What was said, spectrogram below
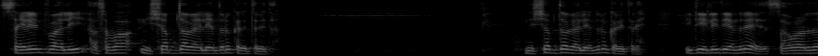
ಸೈಲೆಂಟ್ ವ್ಯಾಲಿ ಅಥವಾ ನಿಶಬ್ದ ವ್ಯಾಲಿ ಅಂತಲೂ ಕರೀತಾರೆ ಇದು. ನಿಶಬ್ದ ವ್ಯಾಲಿ ಅಂತಲೂ ಕರೀತಾರೆ. ಇದು ಎಲ್ಲಿದೆ ಅಂದರೆ ಸಾವಿರದ,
